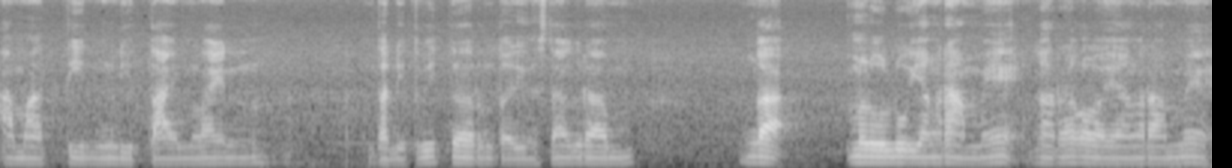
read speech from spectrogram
amatin di timeline entah di Twitter, entah di Instagram nggak melulu yang rame karena kalau yang rame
